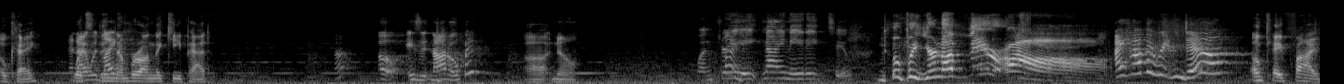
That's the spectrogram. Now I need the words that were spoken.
Okay. And I What's would the like- number on the keypad? Huh? Oh, is it not open? Uh, no. One three eight nine eight eight two. No, but you're not there. Ah. I have it written down. Okay, fine.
